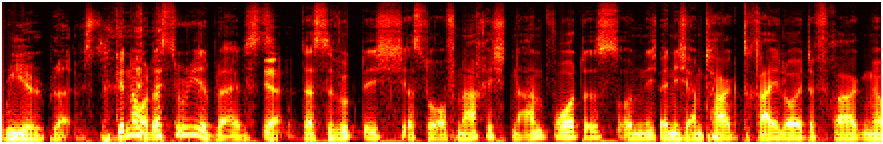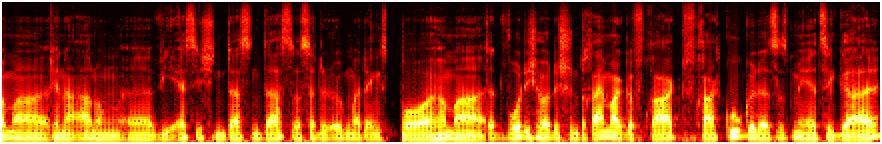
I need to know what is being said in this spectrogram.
Real bleibst. Genau, dass du real bleibst. Ja. Dass du wirklich, dass du auf Nachrichten antwortest und nicht, wenn ich am Tag drei Leute fragen, hör mal, keine Ahnung, äh, wie esse ich denn das und das, dass du dann irgendwann denkst, boah, hör mal, das wurde ich heute schon dreimal gefragt, frag Google, das ist mir jetzt egal.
